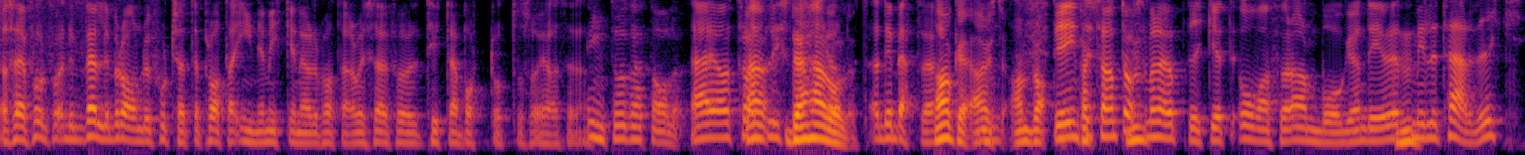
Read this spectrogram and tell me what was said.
Jag säger fortfarande, det är väldigt bra om du fortsätter prata in i micken när du pratar istället för att titta bortåt och så hela tiden. Inte åt detta hållet. Nej, jag tror att listan det här hållet? Ja, det är bättre. Ah, Okej, ja, just det. Ja, bra. Det är Tack. intressant också med det här uppviket ovanför armbågen. Det är ju Mm. ett militärvik.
